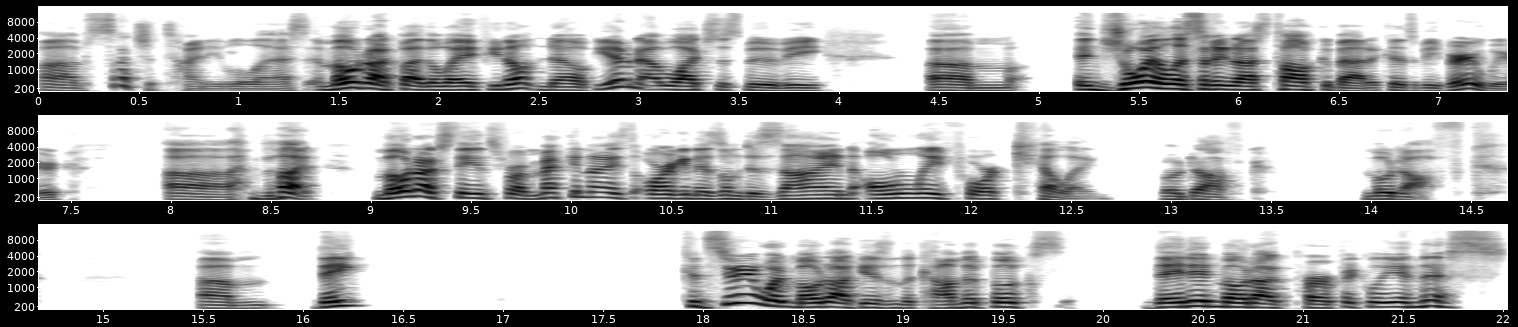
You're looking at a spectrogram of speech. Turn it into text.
Um, such a tiny little ass. And MODOK, by the way, if you don't know, if you haven't watched this movie, um, enjoy listening to us talk about it because it'd be very weird. Uh, but MODOK stands for a mechanized organism designed only for killing. MODOK. MODOK. Um, they considering what MODOK is in the comic books, they did MODOK perfectly in this.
